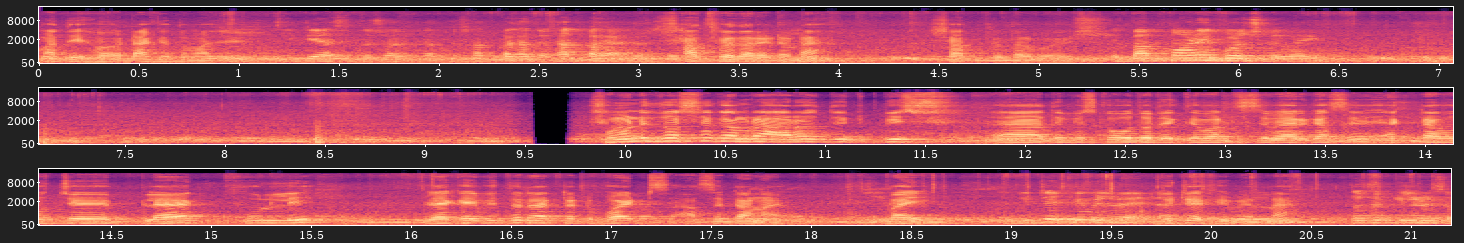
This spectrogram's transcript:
মাদি হয় ডাকে তো মাঝে। সাত ফেদার এটা না? সাত ফেদার বয়স। এর বাপ মা অনেক বড় ছিল ভাই। সম্মানিত দর্শক আমরা আরও দুই পিস দুই পিস কবুতর দেখতে পাচ্ছি ভাইয়ের কাছে। একটা হচ্ছে ব্ল্যাক ফুললি। ব্ল্যাকের ভিতরে একটা হোয়াইট আছে ডানায়। ভাই দুইটাই ফিমেল ভাই দুইটাই ফিমেল না? হয়েছে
